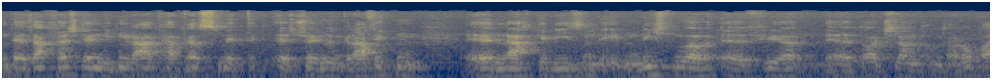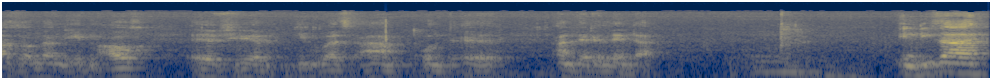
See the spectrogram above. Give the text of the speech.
Und der Sachverständigenrat hat das mit schönen Grafiken äh, nachgewiesen, eben nicht nur äh, für äh, Deutschland und Europa, sondern eben auch für die USA und andere Länder. In dieser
